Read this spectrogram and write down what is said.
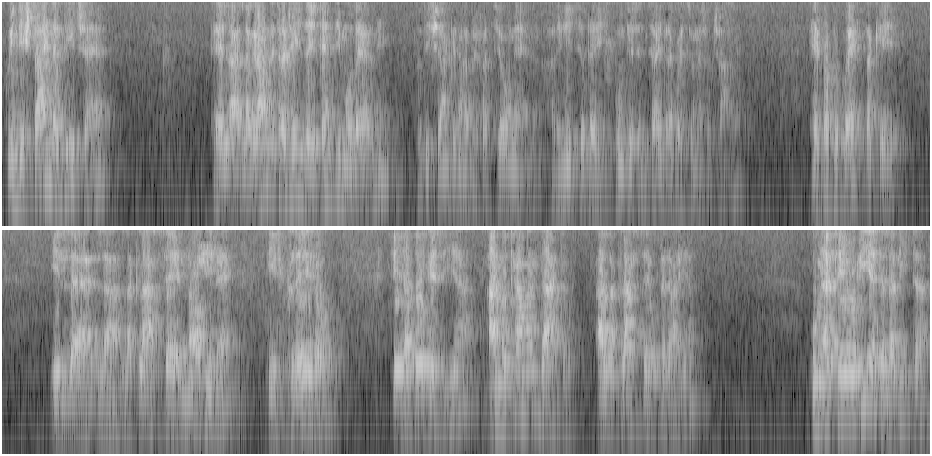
Quindi Steiner dice, è la, la grande tragedia dei tempi moderni, lo dice anche nella prefazione all'inizio dei punti essenziali della questione sociale, è proprio questa che il, la, la classe nobile il clero e la borghesia hanno tramandato alla classe operaia una teoria della vita,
